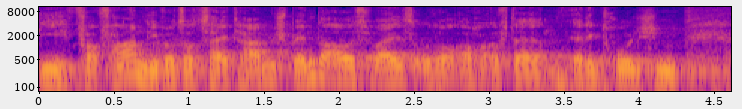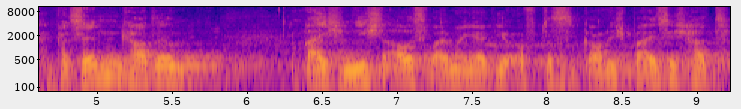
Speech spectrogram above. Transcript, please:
Die Verfahren, die wir zurzeit haben, Spendeausweis oder auch auf der elektronischen Patientenkarte, reichen nicht aus, weil man ja die oft das gar nicht bei sich hat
